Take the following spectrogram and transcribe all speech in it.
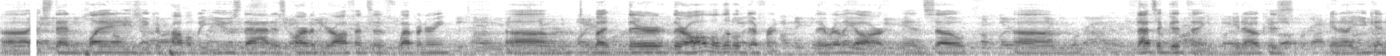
uh, extend plays. You could probably use that as part of your offensive weaponry. Um, but they're they're all a little different. They really are, and so um, that's a good thing, you know, because you know you can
